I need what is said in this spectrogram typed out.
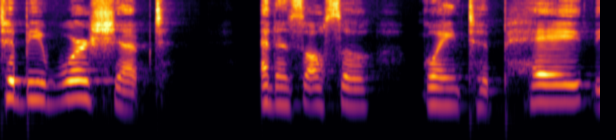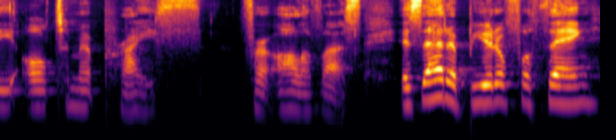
to be worshiped and is also going to pay the ultimate price for all of us. Is that a beautiful thing?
